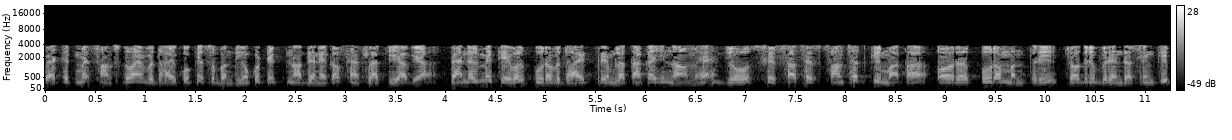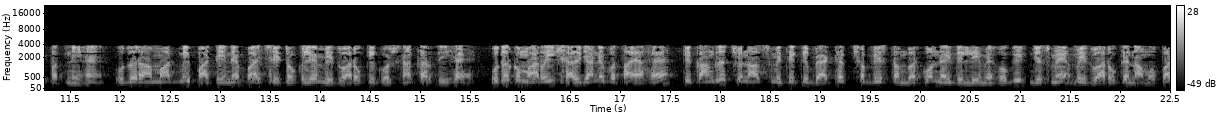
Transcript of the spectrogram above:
बैठक में सांसदों एवं विधायकों के संबंधियों को टिकट न देने का फैसला किया गया। पैनल में केवल पूर्व विधायक प्रेमलता का ही नाम है, जो सिरसा से सांसद की माता और पूर्व मंत्री चौधरी बीरेंद्र सिंह की पत्नी है। उधर आम आदमी पार्टी ने बाईस सीटों के लिए उम्मीदवारों की घोषणा कर दी है। उधर कुमारी शैलजा ने बताया है कि कांग्रेस चुनाव समिति की बैठक छब्बीस सितंबर को नई दिल्ली में होगी, जिसमें उम्मीदवारों के नामों पर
